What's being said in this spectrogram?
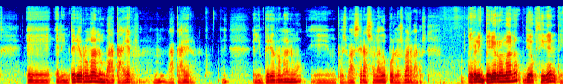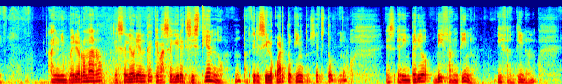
eh, el imperio romano va a caer, va a caer. El imperio romano eh, pues va a ser asolado por los bárbaros. Pero el imperio romano de Occidente. Hay un imperio romano, que es el de Oriente, que va a seguir existiendo. A partir del siglo IV, V, VI, ¿no? Es el imperio bizantino. Bizantino, ¿no?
